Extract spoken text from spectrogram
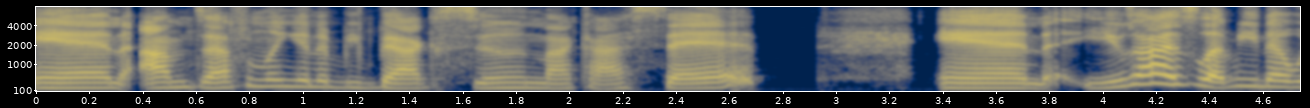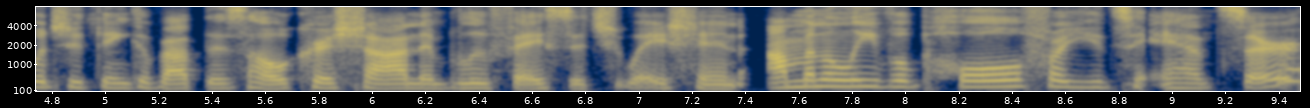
And I'm definitely going to be back soon, like I said. And you guys let me know what you think about this whole Chrisean and Blueface situation. I'm going to leave a poll for you to answer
